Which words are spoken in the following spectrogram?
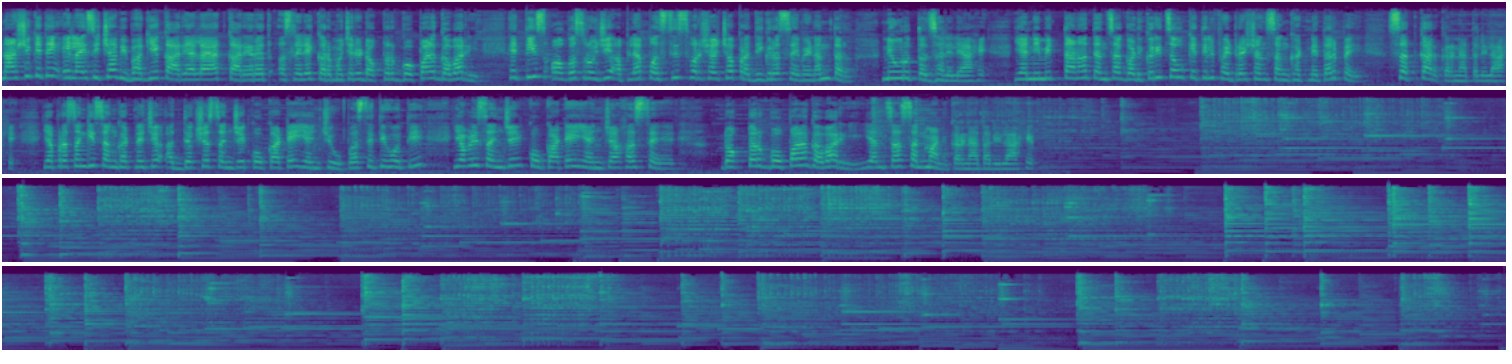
नाशिक येथे L I सीच्या विभागीय कार्यालयात कार्यरत असलेले कर्मचारी डॉक्टर गोपाळ गवारी हे तीस ऑगस्ट रोजी आपल्या पस्तीस वर्षाच्या प्रदीर्घ सेवेनंतर निवृत्त झालेले आहे. या निमित्तानं त्यांचा गडकरी चौक येथील फेडरेशन संघटनेतर्फे सत्कार करण्यात आलेला आहे. या प्रसंगी संघटनेचे अध्यक्ष संजय कोकाटे यांची उपस्थिती होती. यावेळी संजय कोकाटे यांच्या हस्ते डॉक्टर गोपाळ गवारी यांचा सन्मान करण्यात आलेला आहे.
